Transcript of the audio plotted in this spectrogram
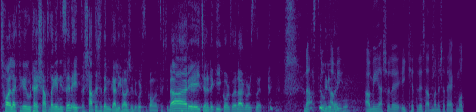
ছয় লাখ থেকে উঠায় সাত লাখে নিছেন এই তো সাথে সাথে আমি গালি খাওয়া শুরু করছি কমেন্ট সেকশন আরে এই ছেলেটা কি করছে না করছে? না তো আমি আমি আসলে এই ক্ষেত্রে সাদমানের সাথে একমত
